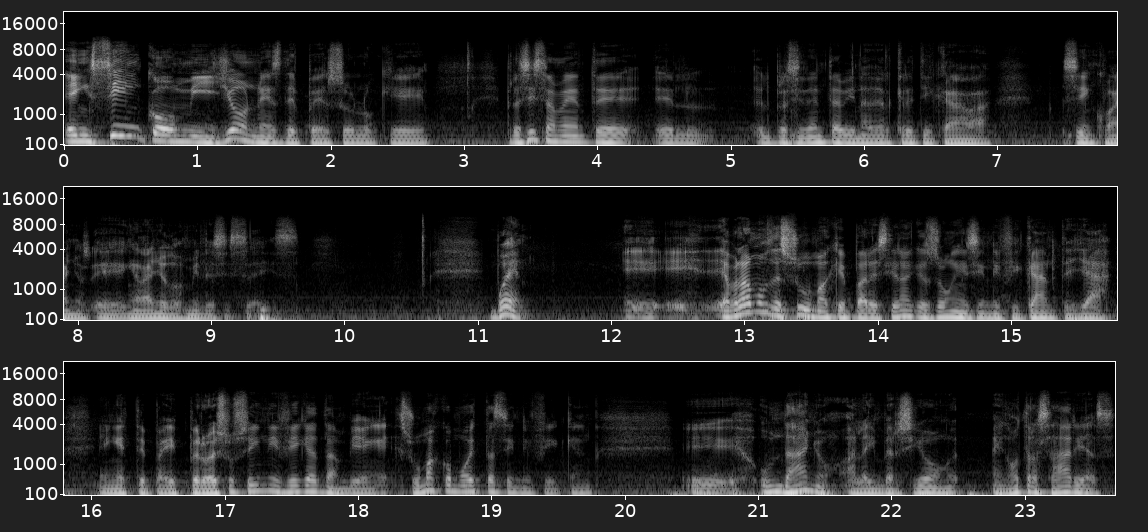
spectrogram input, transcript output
en 5 millones de pesos lo que precisamente el, el presidente Abinader criticaba cinco años, eh, en el año 2016. Bueno, eh, eh, hablamos de sumas que parecieran que son insignificantes ya en este país, pero eso significa también, eh, sumas como estas significan eh, un daño a la inversión en otras áreas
